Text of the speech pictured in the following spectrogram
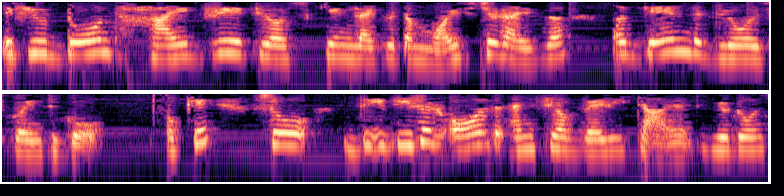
If you don't hydrate your skin like with a moisturizer, again the glow is going to go. Okay? So the, these are all the, and if you're very tired, you don't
